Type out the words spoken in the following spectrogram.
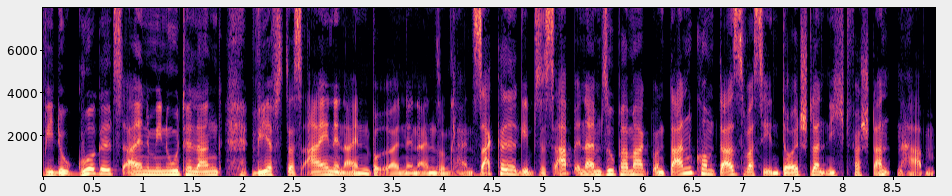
wie du gurgelst eine Minute lang, wirfst das ein in einen, in einen so einen kleinen Sackel, gibst es ab in einem Supermarkt und dann kommt das, was sie in Deutschland nicht verstanden haben.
